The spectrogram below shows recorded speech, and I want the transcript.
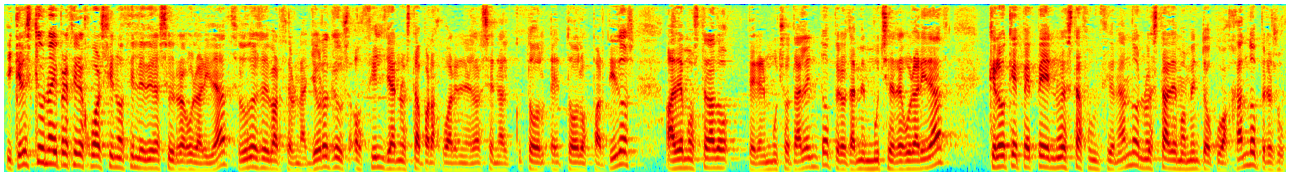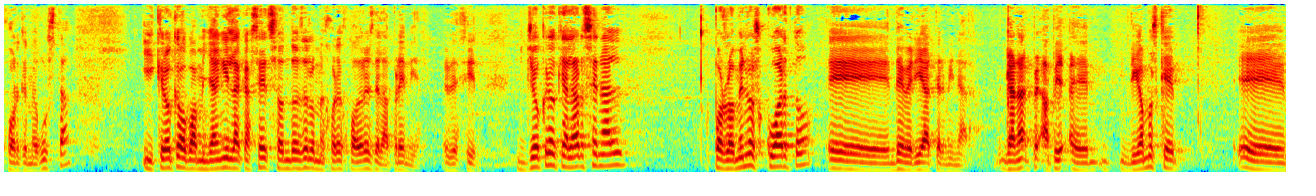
¿Y crees que Unai prefiere jugar sin Ozil debido a su irregularidad? Saludos desde Barcelona. Yo creo que Ozil ya no está para jugar en el Arsenal eh, todos los partidos. Ha demostrado tener mucho talento, pero también mucha irregularidad. Creo que Pepe no está funcionando, no está de momento cuajando, pero es un jugador que me gusta. Y creo que Aubameyang y Lacazette son dos de los mejores jugadores de la Premier. Es decir, yo creo que al Arsenal por lo menos cuarto eh, debería terminar. Ganar, a- eh, digamos que eh,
